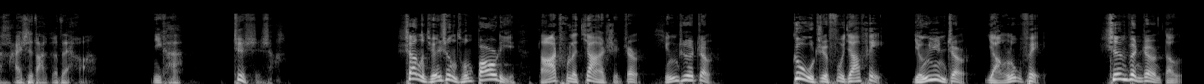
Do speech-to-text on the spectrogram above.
还是大哥在行。你看这是啥？尚全胜从包里拿出了驾驶证、行车证、购置附加费、营运证、养路费、身份证等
